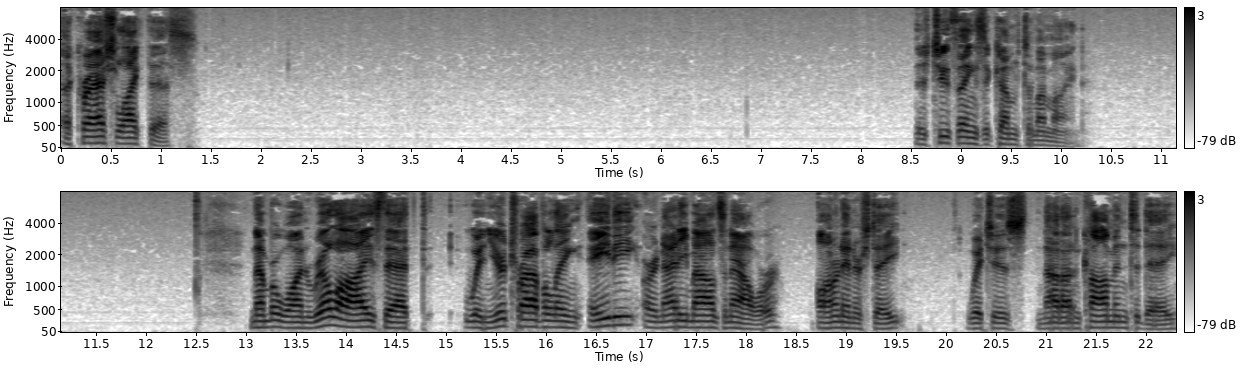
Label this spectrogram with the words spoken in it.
a crash like this, there's two things that come to my mind. Number one, realize that when you're traveling 80 or 90 miles an hour on an interstate, which is not uncommon today,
